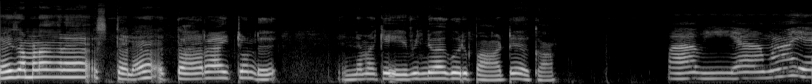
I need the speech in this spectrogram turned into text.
ഗൈസ് നമ്മളങ്ങനെ സ്ഥലം എത്താറായിട്ടുണ്ട്. ഇനി നമുക്ക് ഏവിന്റെ ഭാഗം ഒരു പാട്ട് കേൾക്കാം. പാവിയമായേ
